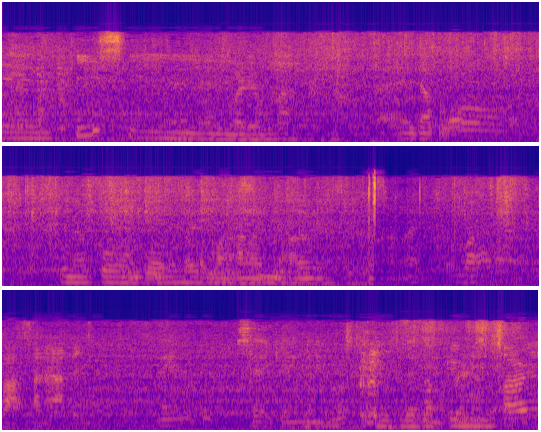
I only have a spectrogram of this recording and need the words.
NTC. Ay, na po. Ito na po. Kumahangat na kami. Pasa natin. Second. The documents are?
